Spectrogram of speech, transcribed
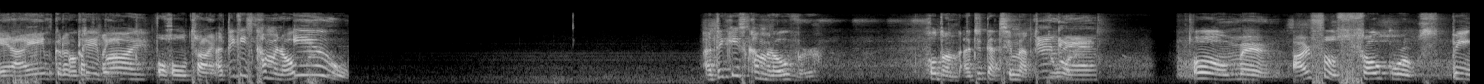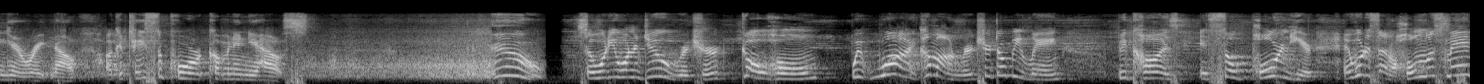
And I ain't gonna Okay, complain bye. the whole time. I think he's coming over. Ew! I think he's coming over. Hold on, I think that's him at the door. Oh man, I feel so gross being here right now. I can taste the pork coming in your house. Ew! So what do you want to do, Richard? Go home? Wait, why? Come on, Richard, don't be lame. Because it's so poor in here. And what is that, a homeless man?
